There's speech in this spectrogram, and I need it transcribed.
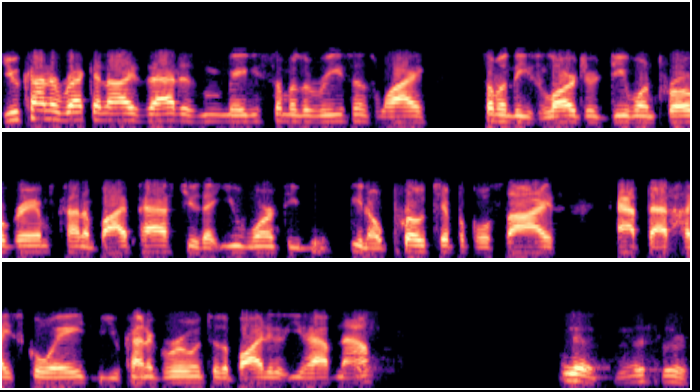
Do you kind of recognize that as maybe some of the reasons why some of these larger D1 programs kind of bypassed you? That you weren't the you know prototypical size at that high school age, you kind of grew into the body that you have now. Yes, yes, sir.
